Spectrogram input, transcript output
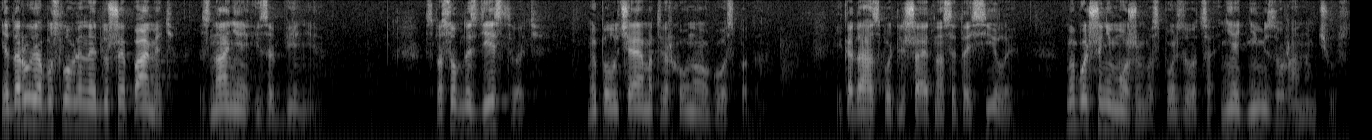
Я дарую обусловленной душе память, знание и забвение. Способность действовать мы получаем от Верховного Господа. И когда Господь лишает нас этой силы, мы больше не можем воспользоваться ни одним из органов чувств.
